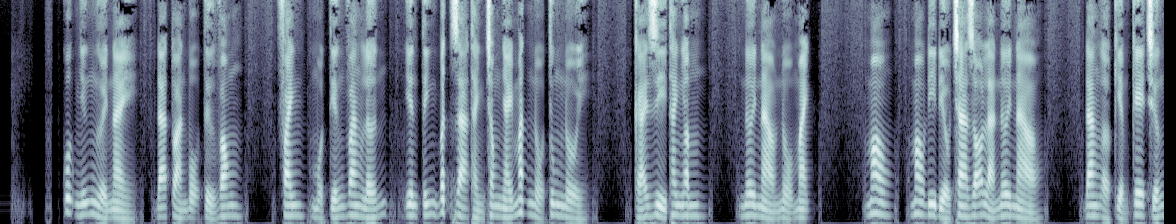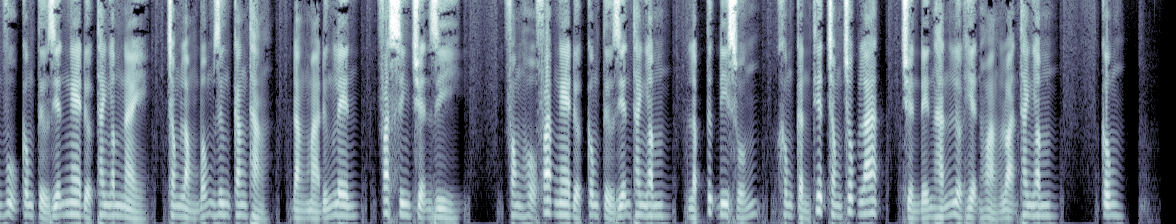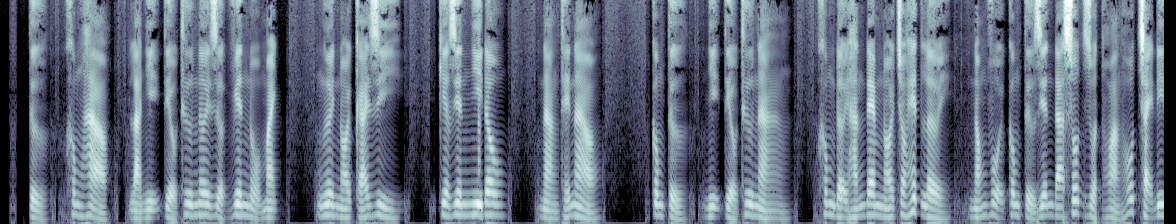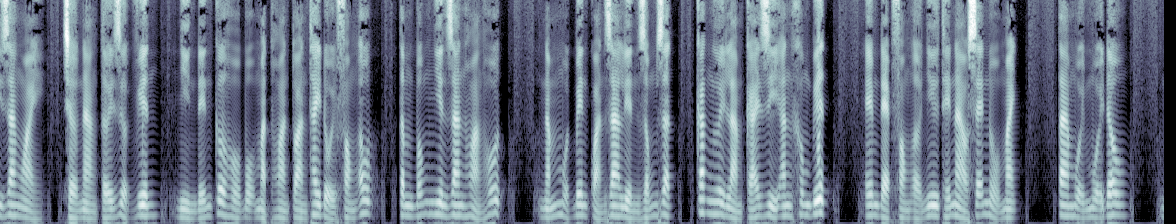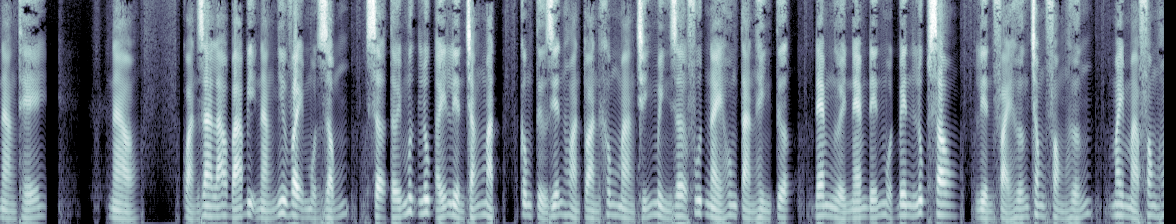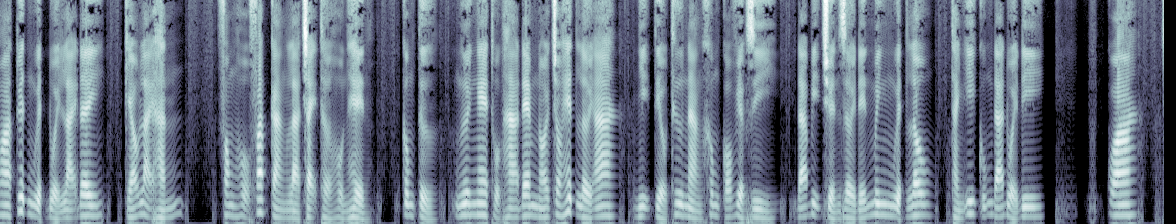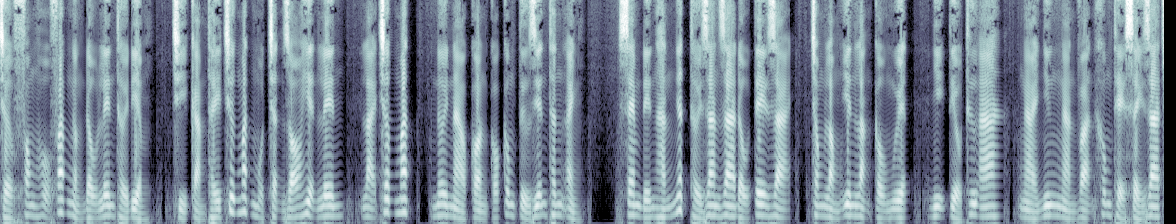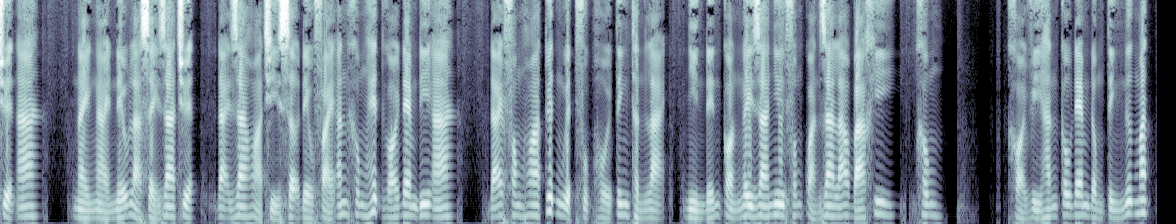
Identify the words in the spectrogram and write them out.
Quốc những người này, đã toàn bộ tử vong phanh, một tiếng vang lớn, yên tĩnh bất dạ thành trong nháy mắt nổ tung nổi. Cái gì thanh âm? Nơi nào nổ mạnh? Mau, mau đi điều tra rõ là nơi nào. Đang ở kiểm kê chướng vụ công tử diễn nghe được thanh âm này, trong lòng bỗng dưng căng thẳng, đằng mà đứng lên, phát sinh chuyện gì? Phong hộ pháp nghe được công tử diễn thanh âm, lập tức đi xuống, không cần thiết trong chốc lát, chuyển đến hắn lược hiện hoảng loạn thanh âm. Công tử, không hảo, là nhị tiểu thư nơi dược viên nổ mạnh. Ngươi nói cái gì? Kia Diên Nhi đâu? Nàng thế nào? Công tử, nhị tiểu thư nàng, không đợi hắn đem nói cho hết lời, nóng vội công tử diễn đã sốt ruột hoảng hốt chạy đi ra ngoài, chờ nàng tới dược viên, nhìn đến cơ hồ bộ mặt hoàn toàn thay đổi phòng ốc, tâm bỗng nhiên gian hoảng hốt, nắm một bên quản gia liền giống giận, các ngươi làm cái gì ăn không biết, em đẹp phòng ở như thế nào sẽ nổ mạnh, ta muội muội đâu, nàng thế nào, quản gia lão bá bị nàng như vậy một giống, sợ tới mức lúc ấy liền trắng mặt, công tử diễn hoàn toàn không màng chính mình giờ phút này hung tàn hình tượng, đem người ném đến một bên lúc sau, liền phải hướng trong phòng hướng, may mà phong hoa tuyết nguyệt đuổi lại đây, kéo lại hắn. Phong hộ pháp càng là chạy thở hổn hển. Công tử, ngươi nghe thuộc hạ đem nói cho hết lời A, nhị tiểu thư nàng không có việc gì, đã bị chuyển rời đến Minh Nguyệt Lâu, thành y cũng đã đuổi đi. Qua, chờ phong hộ pháp ngẩng đầu lên thời điểm, chỉ cảm thấy trước mắt một trận gió hiện lên, lại chớp mắt, nơi nào còn có công tử diễn thân ảnh. Xem đến hắn nhất thời gian ra đầu tê dại, trong lòng yên lặng cầu nguyện, nhị tiểu thư A, ngài nhưng ngàn vạn không thể xảy ra chuyện A. Này ngài nếu là xảy ra chuyện, đại gia hỏa chỉ sợ đều phải ăn không hết gói đem đi A. Đãi phong hoa tuyết nguyệt phục hồi tinh thần lại, nhìn đến còn ngây ra như phóng quản gia lão bá khi, không. Khỏi vì hắn câu đem đồng tình nước mắt.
